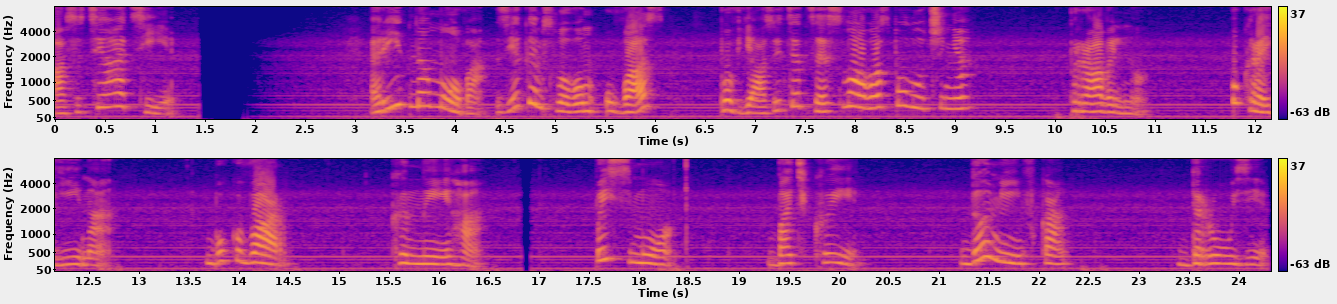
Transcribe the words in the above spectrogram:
асоціації. Рідна мова. З яким словом у вас пов'язується це слово сполучення? Правильно. Україна. Буквар. Книга. Письмо. Батьки. Домівка. Друзі.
